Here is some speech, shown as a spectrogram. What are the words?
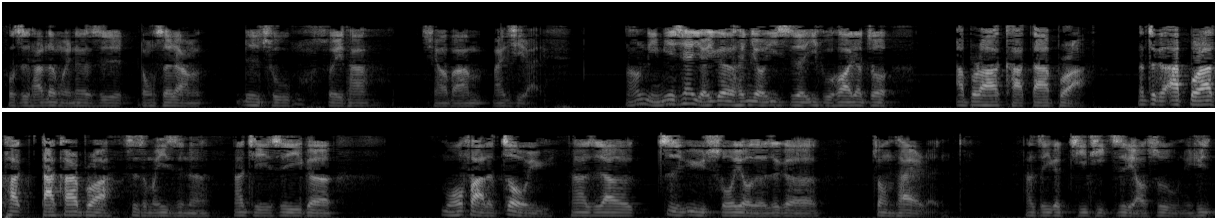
或是他认为那个是龙舌兰日出，所以他想要把它买起来。然后里面现在有一个很有意思的一幅画，叫做阿布拉卡达布拉。那这个 Abracadabra 是什么意思呢？它其实是一个魔法的咒语，它是要治愈所有的这个状态的人。它是一个集体治疗术，你去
